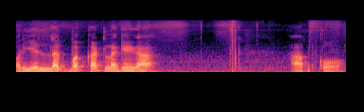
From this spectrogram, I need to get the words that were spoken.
और ये लगभग कट लगेगा आपको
